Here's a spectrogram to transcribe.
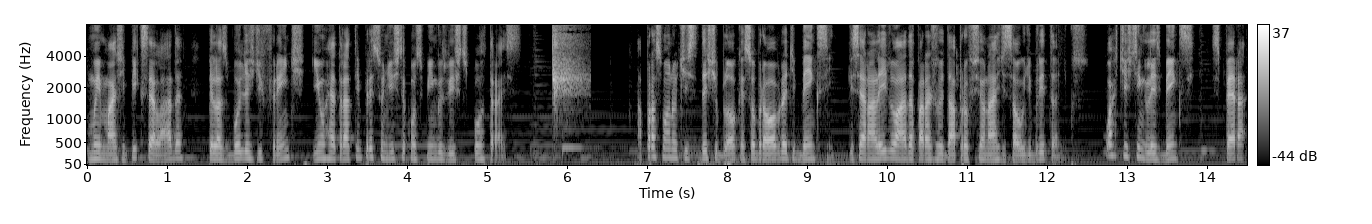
uma imagem pixelada pelas bolhas de frente e um retrato impressionista com os pingos vistos por trás. A próxima notícia deste bloco é sobre a obra de Banksy, que será leiloada para ajudar profissionais de saúde britânicos. O artista inglês Banksy espera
